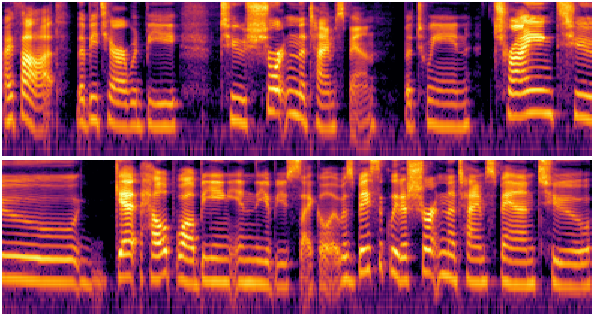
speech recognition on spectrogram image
I thought that BTR would be to shorten the time span between trying to get help while being in the abuse cycle. It was basically to shorten the time span to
